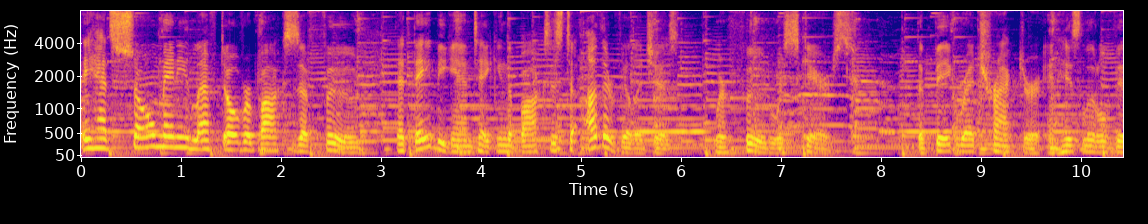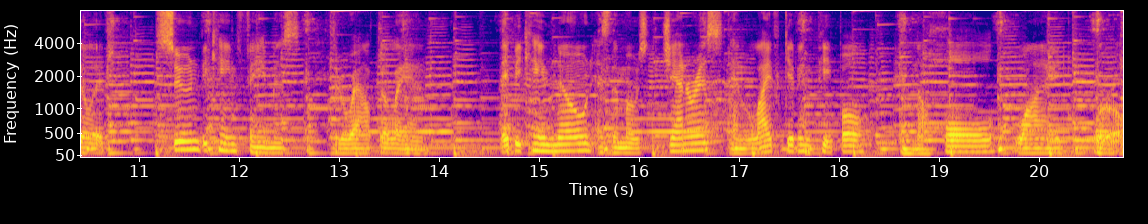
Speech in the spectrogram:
They had so many leftover boxes of food that they began taking the boxes to other villages where food was scarce. The big red tractor and his little village soon became famous throughout the land. They became known as the most generous and life giving people in the whole wide world.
